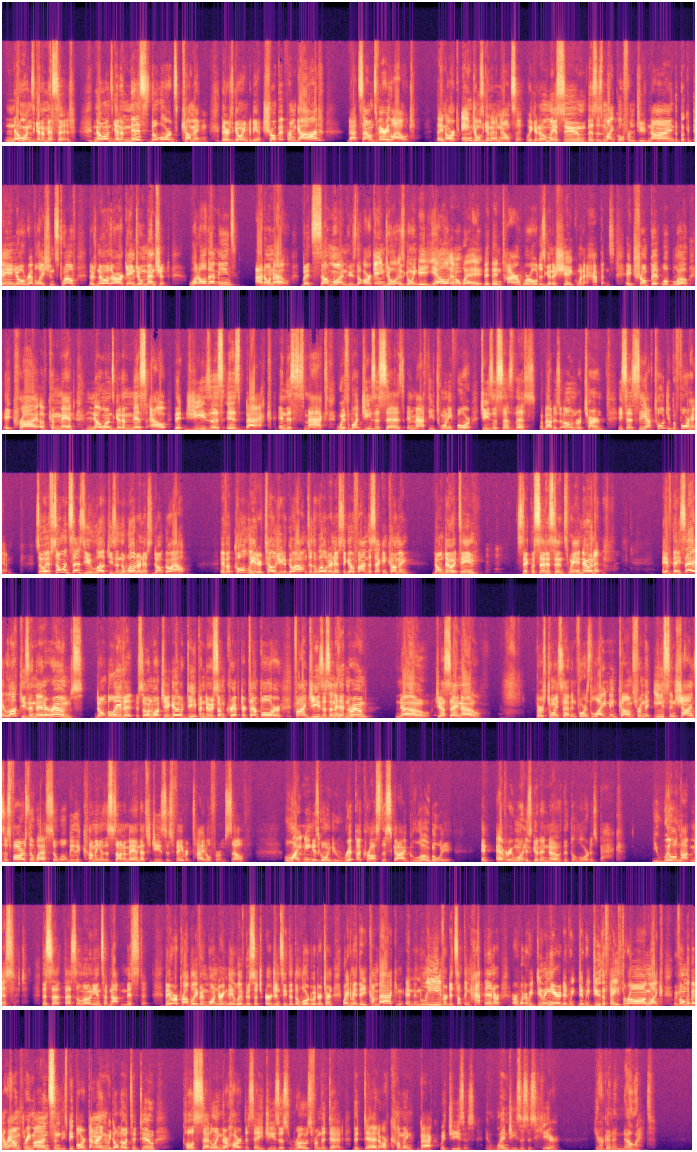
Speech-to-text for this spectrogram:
No one's going to miss it. No one's going to miss the Lord's coming. There's going to be a trumpet from God. That sounds very loud. An archangel is going to announce it. We can only assume this is Michael from Jude 9, the book of Daniel, Revelations 12. There's no other archangel mentioned. What all that means, I don't know. But someone who's the archangel is going to yell in a way that the entire world is going to shake when it happens. A trumpet will blow, a cry of command. No one's going to miss out that Jesus is back. And this smacks with what Jesus says in Matthew 24. Jesus says this about his own return. He says, See, I've told you beforehand. So if someone says to you, Look, he's in the wilderness, don't go out. If a cult leader tells you to go out into the wilderness to go find the second coming, don't do it, team. Stick with citizens. We ain't doing it. If they say, look, he's in the inner rooms, don't believe it. If someone wants you to go deep into some crypt or temple or find Jesus in a hidden room, no. Just say no. Verse 27 For as lightning comes from the east and shines as far as the west, so will be the coming of the Son of Man. That's Jesus' favorite title for himself. Lightning is going to rip across the sky globally, and everyone is going to know that the Lord is back. You will not miss it. The Thessalonians have not missed it. They were probably even wondering, they lived with such urgency that the Lord would return. Wait a minute, did he come back and, and, and, leave? Or did something happen? Or, or what are we doing here? Did we, did we do the faith wrong? Like, we've only been around three months and these people are dying we don't know what to do. Paul's settling their heart to say Jesus rose from the dead. The dead are coming back with Jesus. And when Jesus is here, you're going to know it.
